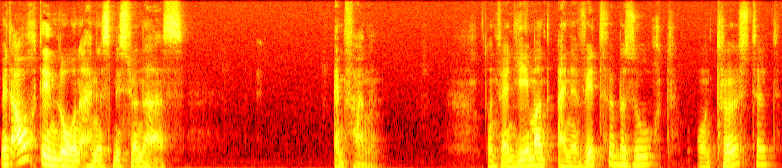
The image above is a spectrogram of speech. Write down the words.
wird auch den Lohn eines Missionars empfangen. Und wenn jemand eine Witwe besucht und tröstet,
